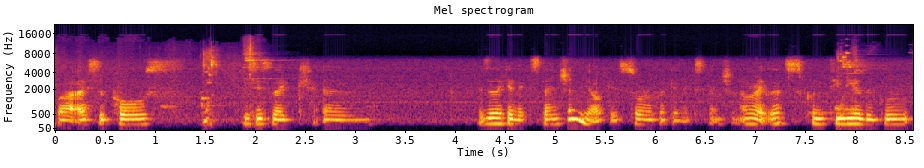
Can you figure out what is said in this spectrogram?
But I suppose this is like an, is it like an extension? Yeah, okay, sort of like an extension. Alright, let's continue the group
